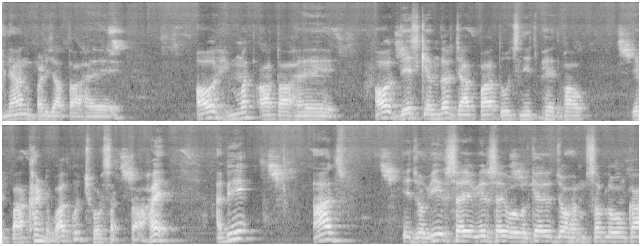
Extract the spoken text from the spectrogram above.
ज्ञान बढ़ जाता है और हिम्मत आता है और देश के अंदर जात पात ऊंच नीच भेदभाव ये पाखंडवाद को छोड़ सकता है अभी आज ये जो वीर सही वीर सही वो बोल के जो हम सब लोगों का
